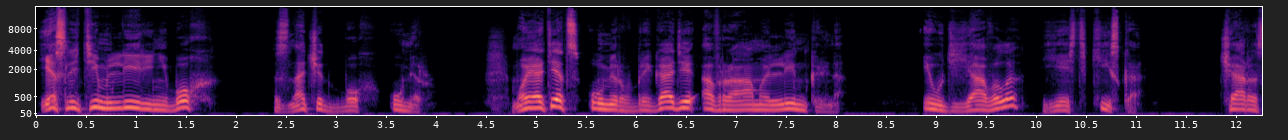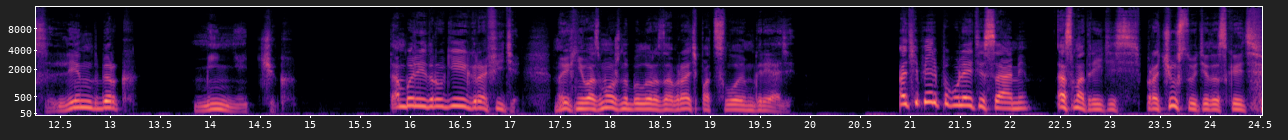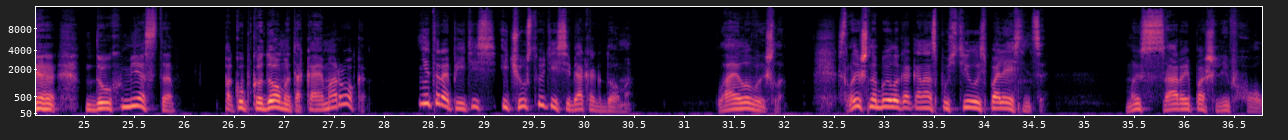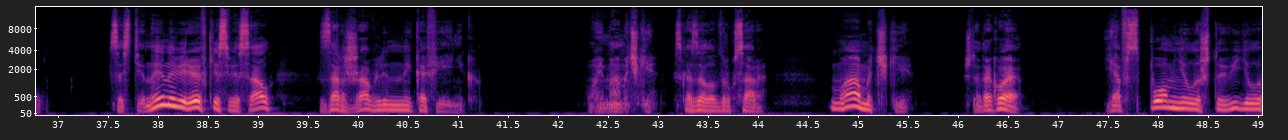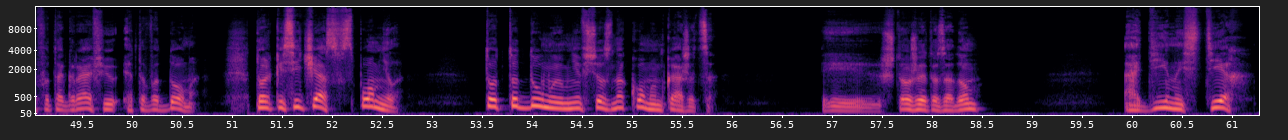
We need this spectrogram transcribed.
«Если Тим Лири не бог, значит, бог умер. Мой отец умер в бригаде Авраама Линкольна. И у дьявола есть киска. Чарльз Линдберг — минетчик». Там были и другие граффити, но их невозможно было разобрать под слоем грязи. А теперь погуляйте сами, осмотритесь, прочувствуйте, так сказать, дух места. Покупка дома — такая морока. Не торопитесь и чувствуйте себя как дома. Лайла вышла. Слышно было, как она спустилась по лестнице. Мы с Сарой пошли в холл. Со стены на веревке свисал заржавленный кофейник. — Ой, мамочки, — сказала вдруг Сара. — Мамочки! — Что такое? Я вспомнила, что видела фотографию этого дома. Только сейчас вспомнила. Тот-то, думаю, мне все знакомым кажется. — И что же это за дом? — Один из тех,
